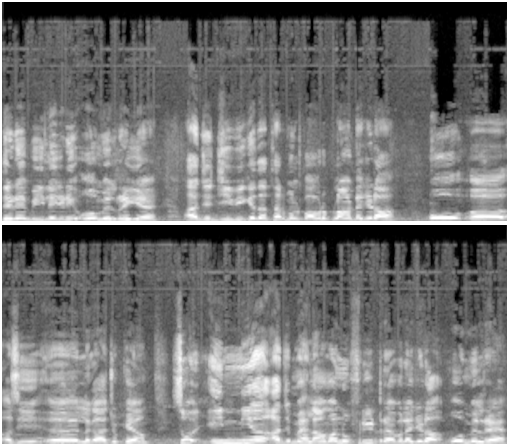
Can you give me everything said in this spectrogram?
ਦਿਨੇ ਬਿਜਲੀ ਜਿਹੜੀ ਉਹ ਮਿਲ ਰਹੀ ਹੈ। ਅੱਜ ਜੀਵੀਕੇ ਦਾ ਥਰਮਲ ਪਾਵਰ ਪਲਾਂਟ ਹੈ ਜਿਹੜਾ ਉਹ ਅਸੀਂ ਲਗਾ ਚੁੱਕੇ ਹਾਂ। ਸੋ ਇੰਨੀਆਂ ਅੱਜ ਮਹਿਲਾਵਾਂ ਨੂੰ ਫ੍ਰੀ ਟਰੈਵਲ ਹੈ ਜਿਹੜਾ ਉਹ ਮਿਲ ਰਿਹਾ ਹੈ।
